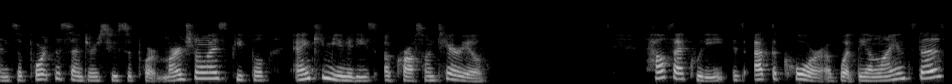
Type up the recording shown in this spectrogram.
and support the centers who support marginalized people and communities across Ontario. Health equity is at the core of what the Alliance does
